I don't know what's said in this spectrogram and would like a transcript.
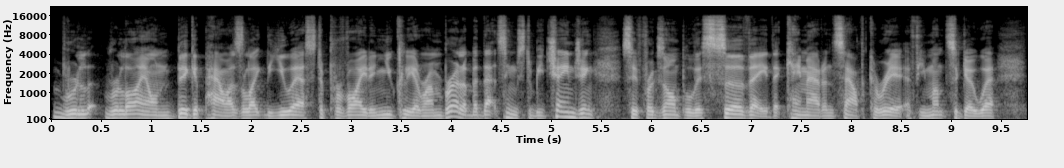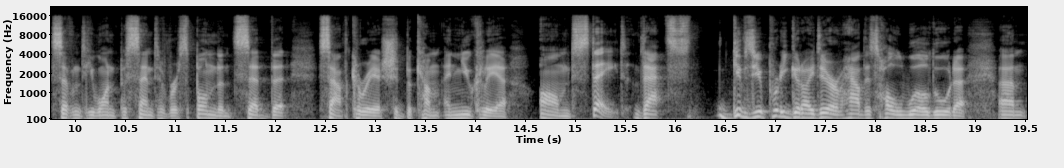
rely on bigger powers like the US to provide a nuclear umbrella, but that seems to be changing. So, for example, this survey that came out in South Korea a few months ago, where 71% of respondents said that South Korea should become a nuclear armed state. That's gives you a pretty good idea of how this whole world order um,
